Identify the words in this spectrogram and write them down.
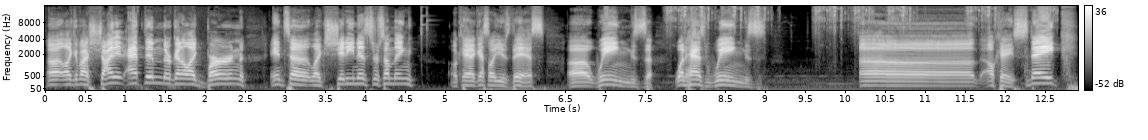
Uh, like if I shine it at them, they're gonna like burn into like shittiness or something. Okay, I guess I'll use this. Uh, wings. What has wings? Uh, okay, snake.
